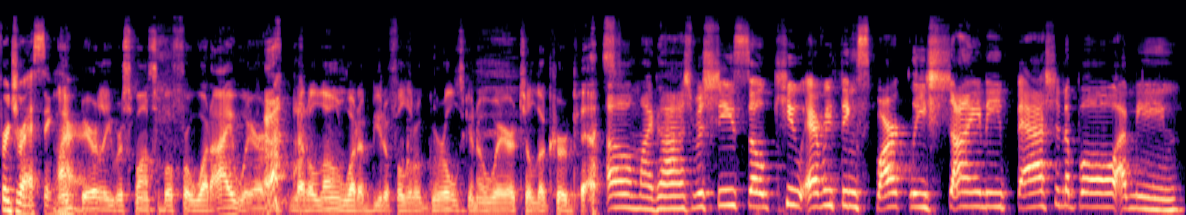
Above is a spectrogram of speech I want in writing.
for dressing her. I'm barely responsible for what I wear, let alone what a beautiful little girl's going to wear to look her best. Oh my gosh, but she's so cute. Everything sparkly, shiny, fashionable. I mean,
